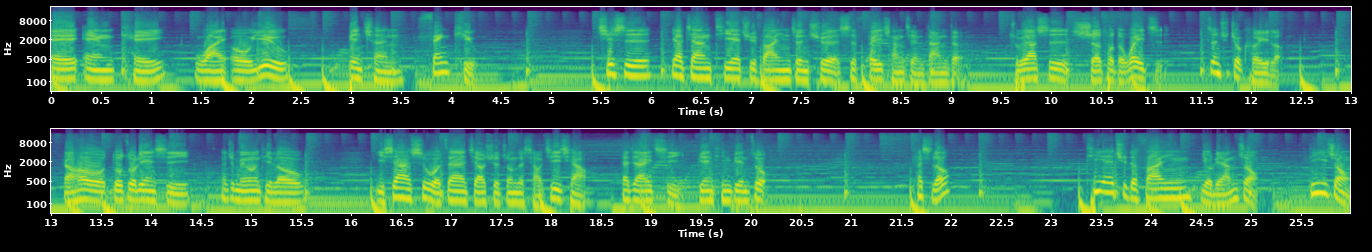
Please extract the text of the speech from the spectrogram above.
a n k y o u 变成 Thank you。其实要将 th 发音正确是非常简单的，主要是舌头的位置正确就可以了。然后多做练习，那就没问题喽。以下是我在教学中的小技巧，大家一起边听边做。开始喽。th 的发音有两种，第一种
